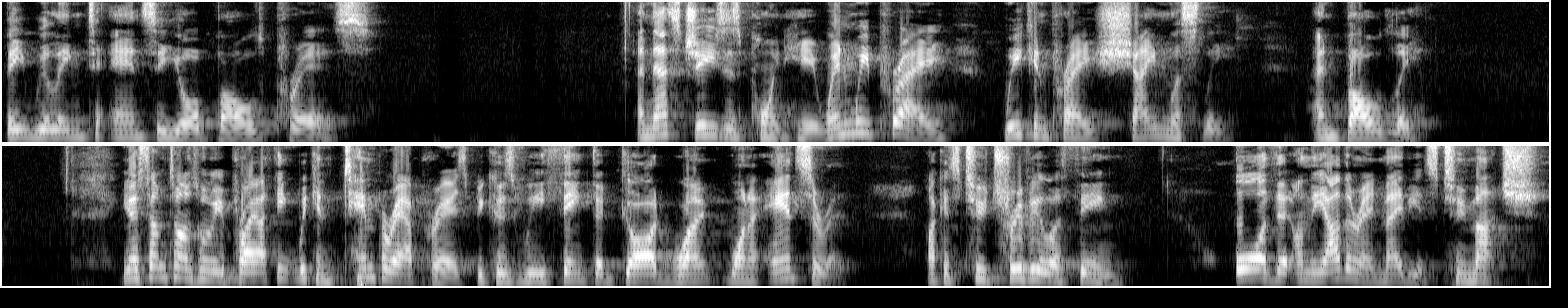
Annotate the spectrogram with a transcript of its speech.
be willing to answer your bold prayers? And that's Jesus' point here. When we pray, we can pray shamelessly and boldly. You know, sometimes when we pray, I think we can temper our prayers because we think that God won't want to answer it. Like it's too trivial a thing. Or that on the other end, maybe it's too much.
